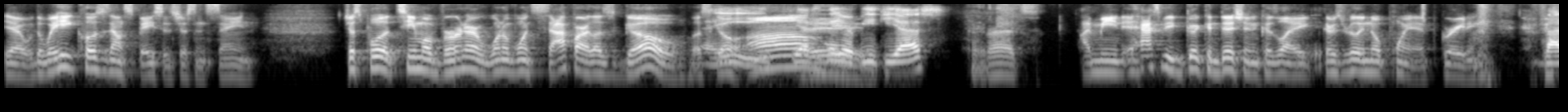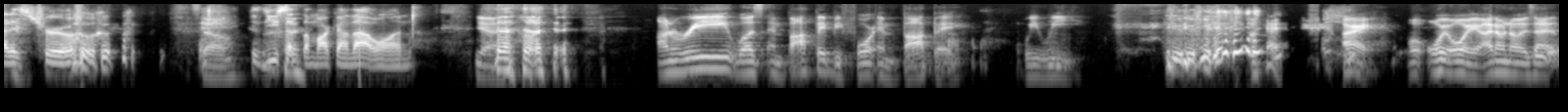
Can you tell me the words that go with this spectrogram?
Yeah, the way he closes down space is just insane. Just pulled a Timo Werner one of one sapphire. Let's go. Let's go. Hey, Um, PSA or Hey. BGS. Congrats. I mean, it has to be good condition because like there's really no point in grading. That is true. so Because you set the mark on that one. yeah. Henry was Mbappe before Mbappe. Oui, oui. Okay. All right. O- Oi, oi. I don't know. Is that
